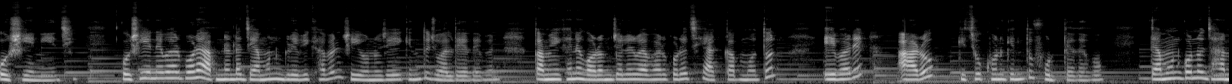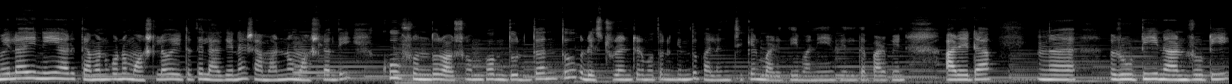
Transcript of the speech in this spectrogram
কষিয়ে নিয়েছি। কষিয়ে নেবার পরে আপনারা যেমন গ্রেভি খাবেন, সেই অনুযায়ী কিন্তু জল দিয়ে দেবেন। তো আমি এখানে গরম জলের ব্যবহার করেছি এক কাপ মতন। এবারে আরও কিছুক্ষণ কিন্তু ফুটতে দেব। তেমন কোনো ঝামেলাই নেই আর তেমন কোনো মশলাও এটাতে লাগে না। সামান্য মশলা দিই। খুব সুন্দর, অসম্ভব, দুর্দান্ত রেস্টুরেন্টের মতন কিন্তু পালং চিকেন বাড়িতেই বানিয়ে ফেলতে পারবেন। আর এটা রুটি, নান রুটি,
